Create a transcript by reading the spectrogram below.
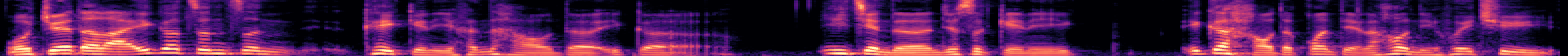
我觉得啦，一个真正可以给你很好的一个意见的人，就是给你一个好的观点，然后你会去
